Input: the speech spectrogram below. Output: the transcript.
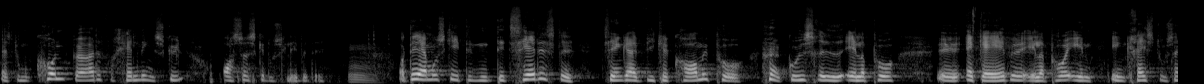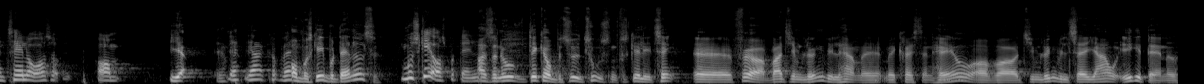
Altså du må kun gøre det for handlingens skyld, og så skal du slippe det. Mm. Og det er måske det, det tætteste, tænker jeg, at vi kan komme på Guds rige, eller på øh, agape, eller på en, en Kristus. Han taler også om... Ja, Ja, ja, hvad? Og måske på dannelse. Måske også på dannelse. Altså nu, det kan jo betyde tusind forskellige ting. Øh, før var Jim Lyngvild her med, med Christian Have, og hvor Jim Lyngvild sagde, jeg er jo ikke dannet.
